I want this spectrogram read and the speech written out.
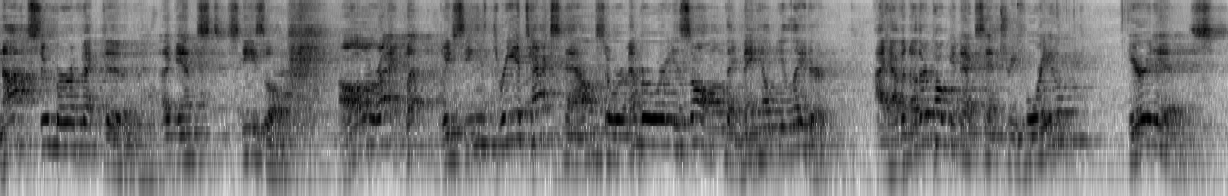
not super effective against Sneasel. All right, but we've seen three attacks now, so remember where you saw them. They may help you later. I have another Pokedex entry for you. Here it is.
